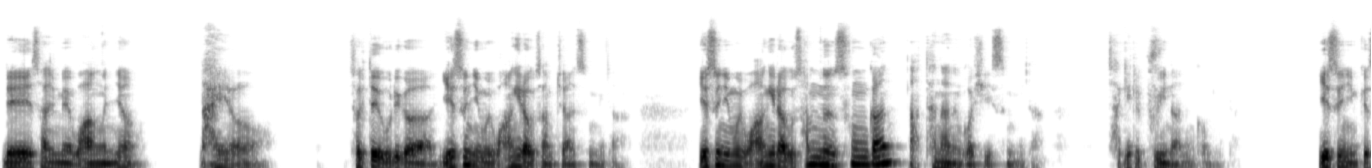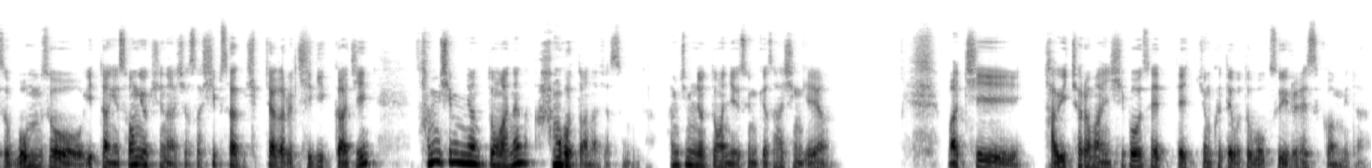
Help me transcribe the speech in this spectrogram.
내 삶의 왕은요. 나예요. 절대 우리가 예수님을 왕이라고 삼지 않습니다. 예수님을 왕이라고 삼는 순간 나타나는 것이 있습니다. 자기를 부인하는 겁니다. 예수님께서 몸소 이 땅에 성육신 하셔서 십자가를 지기까지 30년 동안은 아무것도 안 하셨습니다. 30년 동안 예수님께서 하신 게요. 마치 다윗처럼 한 15세 때쯤 그때부터 목수일을 했을 겁니다.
